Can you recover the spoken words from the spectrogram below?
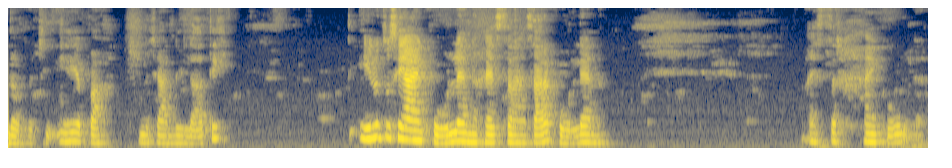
ਲਓ ਜੀ। ਇਹ ਆਪਾਂ ਨਿਸ਼ਾਨੀ ਲਾਤੀ ਤੇ। ਇਹਨੂੰ ਤੁਸੀਂ ਐਂ ਖੋਲ ਲੈਣਾ, ਇਸ ਤਰ੍ਹਾਂ ਸਾਰਾ ਖੋਲ ਲੈਣਾ। ਇਸ ਤਰ੍ਹਾਂ ਐਂ ਖੋਲ ਲੈਣਾ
